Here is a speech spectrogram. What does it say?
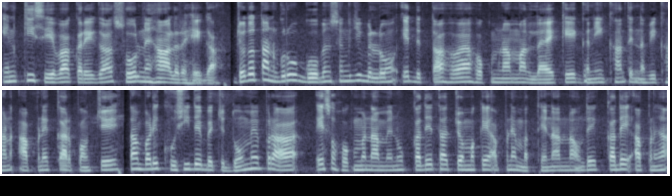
ਇਨਕੀ ਸੇਵਾ ਕਰੇਗਾ, ਸੋ ਨਿਹਾਲ ਰਹੇਗਾ। ਜਦੋਂ ਧੰਨ ਗੁਰੂ ਗੋਬਿੰਦ ਸਿੰਘ ਜੀ ਵੱਲੋਂ ਇਹ ਦਿੱਤਾ ਹੋਇਆ ਹੁਕਮਨਾਮਾ ਲੈ ਕੇ ਗਨੀ ਖਾਨ ਤੇ ਨਬੀ ਖਾਨ ਆਪਣੇ ਘਰ ਪਹੁੰਚੇ ਤਾਂ ਬੜੀ ਖੁਸ਼ੀ ਦੇ ਵਿੱਚ ਦੋਵੇਂ ਭਰਾ ਇਸ ਹੁਕਮਨਾਮੇ ਨੂੰ ਕਦੇ ਤਾਂ ਚੁੰਮ ਕੇ ਆਪਣੇ ਮੱਥੇ ਨਾਲ ਲਾਉਂਦੇ, ਕਦੇ ਆਪਣੀਆਂ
